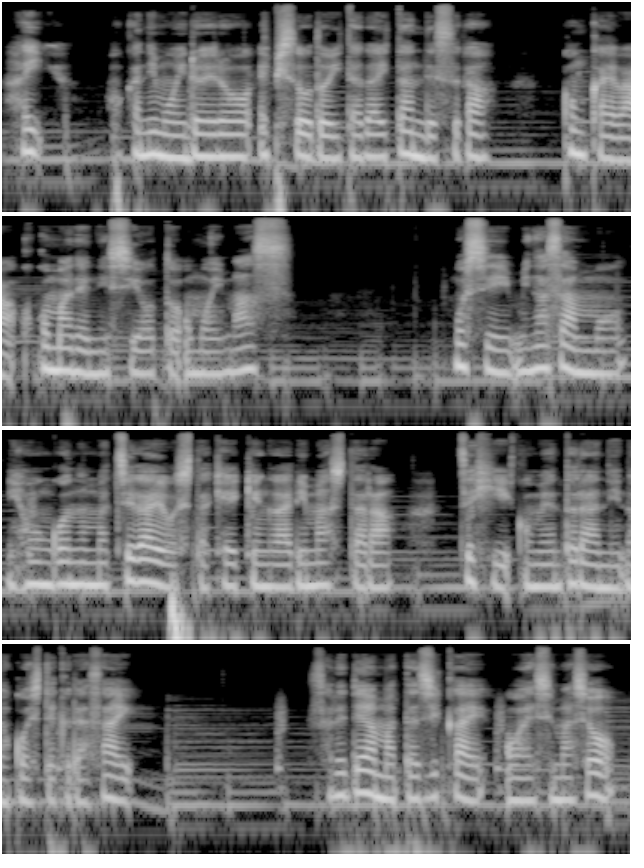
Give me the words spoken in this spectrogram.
はい。他にもいろいろエピソードいただいたんですが、今回はここまでにしようと思います。もし皆さんも日本語の間違いをした経験がありましたら、ぜひコメント欄に残してください。それではまた次回お会いしましょう。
